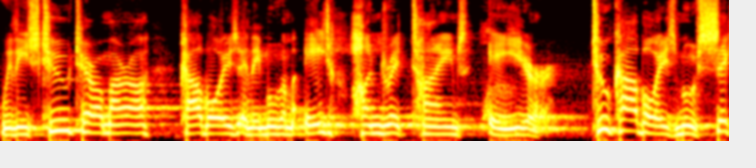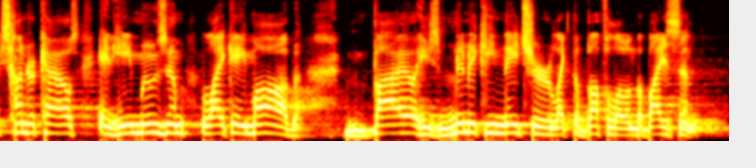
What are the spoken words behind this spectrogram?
with these two Tarahumara cowboys, and they move them 800 times a year. Two cowboys move 600 cows and he moves them like a mob. He's mimicking nature like the buffalo and the bison.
